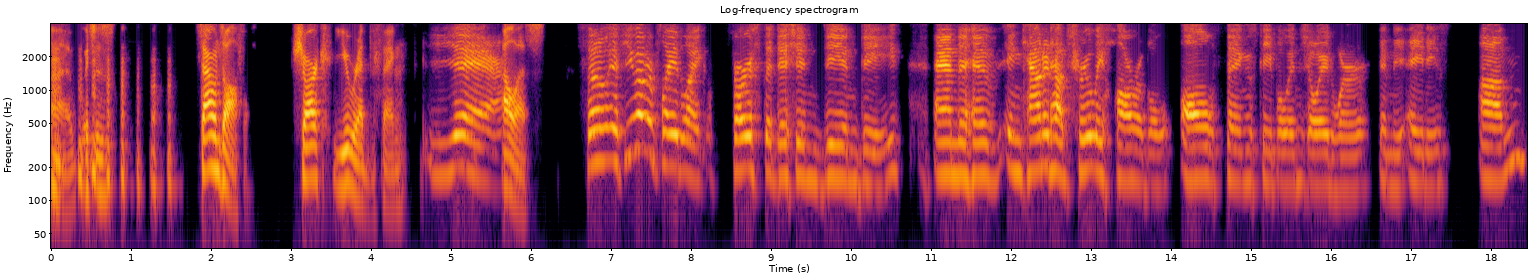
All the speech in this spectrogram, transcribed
uh, which is sounds awful. Shark, you read the thing. Yeah. Tell us. So if you ever played like first edition D&D and have encountered how truly horrible all things people enjoyed were in the 80s, um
